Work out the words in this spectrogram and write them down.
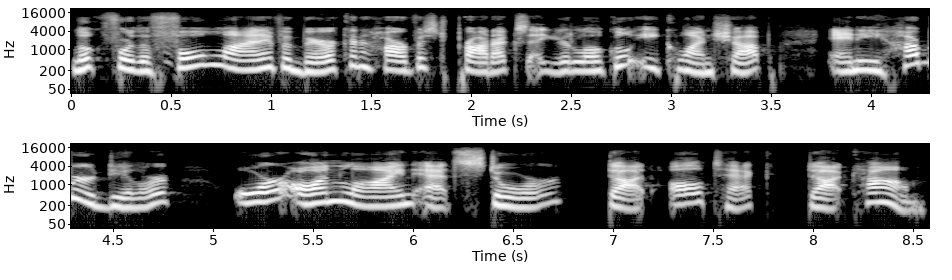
Look for the full line of American Harvest products at your local equine shop, any Hubbard dealer, or online at store.alltech.com.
